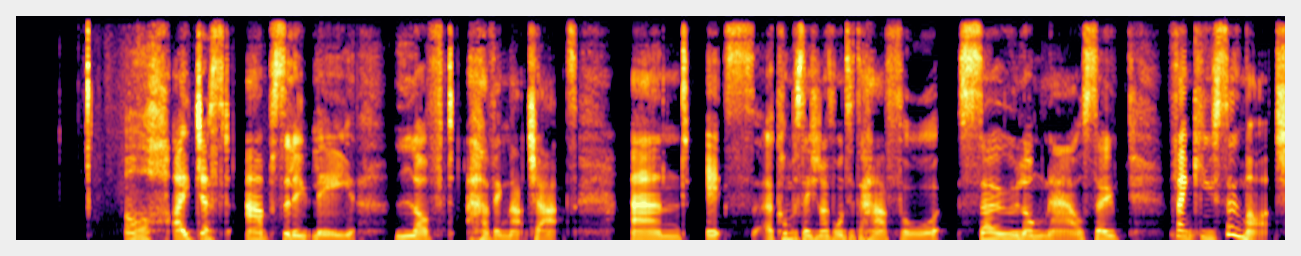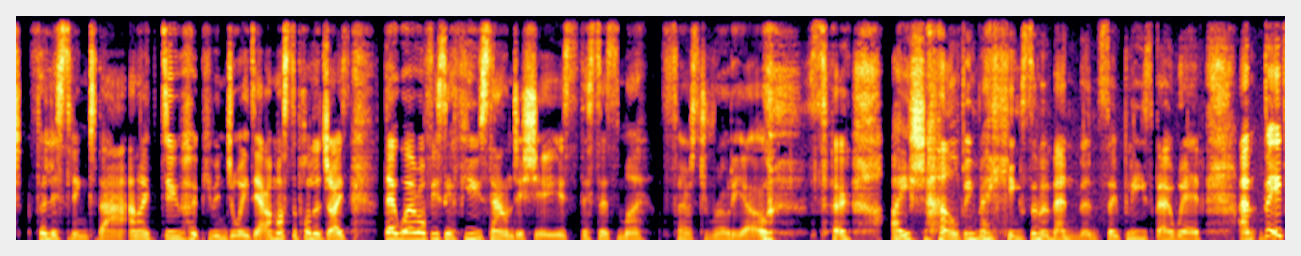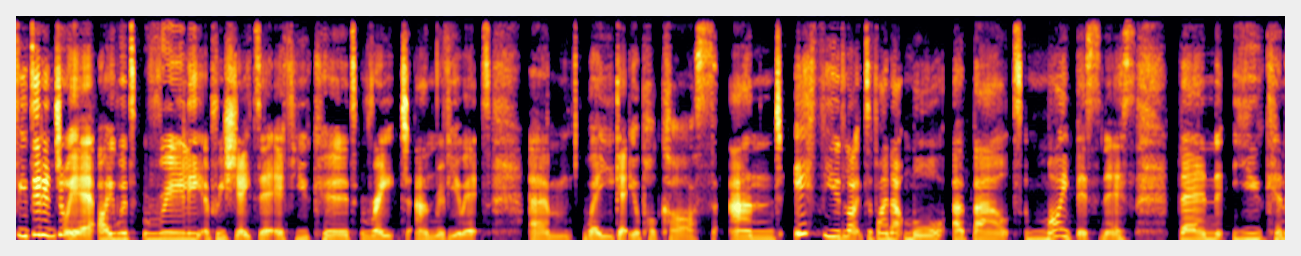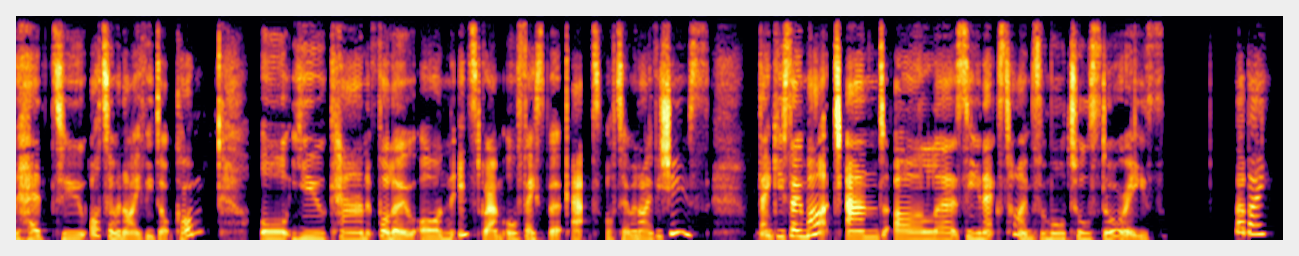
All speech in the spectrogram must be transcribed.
Oh, I just absolutely loved having that chat. And it's a conversation I've wanted to have for so long now. So thank you so much for listening to that. And I do hope you enjoyed it. I must apologise. There were obviously a few sound issues. This is my first rodeo. so I shall be making some amendments. So please bear with. Um, but if you did enjoy it, I would really appreciate it if you could rate and review it um, where you get your podcasts. And if you'd like to find out more about my business, then you can head to ottoandivy.com or you can follow on Instagram or Facebook at Otto and Ivy Shoes. Thank you so much, and I'll uh, see you next time for more tall stories. Bye bye.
